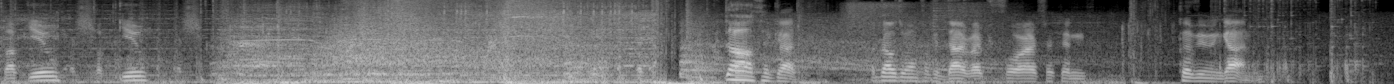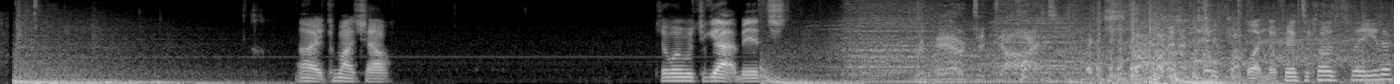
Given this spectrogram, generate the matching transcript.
Fuck you. Fuck you. Oh, thank God. I thought I was the one fucking died right before I fucking could have even gotten him. Alright, come on, Shao. Show me what you got, bitch. Prepare to die! No fancy colors today either?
